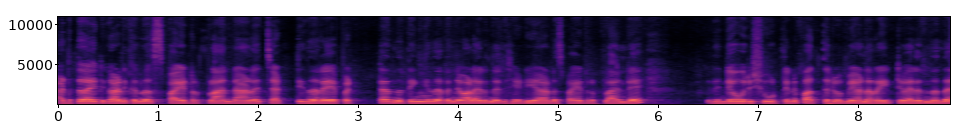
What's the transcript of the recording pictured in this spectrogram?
അടുത്തതായിട്ട് കാണിക്കുന്നത് സ്പൈഡർ പ്ലാന്റ് ആണ്. ചട്ടി നിറയെ പെട്ടെന്ന് തിങ്ങി നിറഞ്ഞ് വളരുന്ന ഒരു ചെടിയാണ് സ്പൈഡർ പ്ലാന്റ് ഇതിന്റെ ഒരു ഷൂട്ടിന് പത്ത് രൂപയാണ് റേറ്റ് വരുന്നത്.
